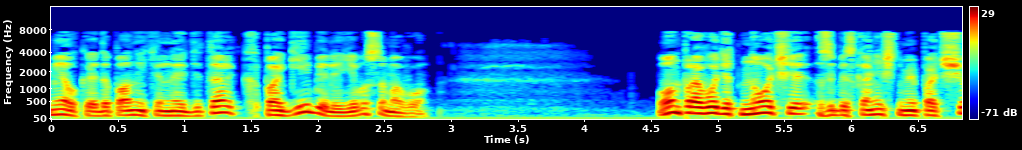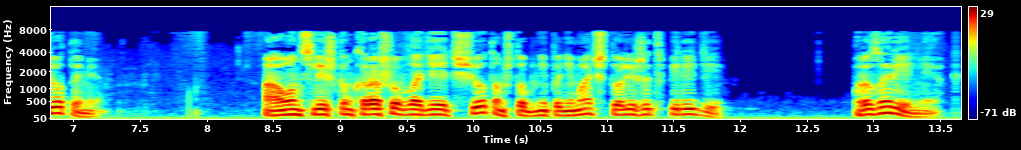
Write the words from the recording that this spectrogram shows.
мелкая дополнительная деталь, к погибели его самого. Он проводит ночи за бесконечными подсчетами, а он слишком хорошо владеет счетом, чтобы не понимать, что лежит впереди. Разорение —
